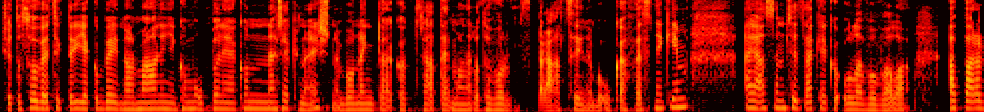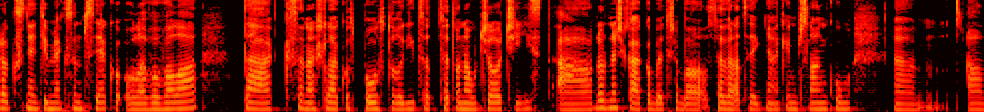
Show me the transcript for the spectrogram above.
Že to jsou věci, které jakoby normálně někomu úplně jako neřekneš, nebo není to jako třeba téma na rozhovor v práci nebo u kafe s někým. A já jsem si tak jako ulevovala. A paradoxně tím, jak jsem si jako ulevovala, tak se našla jako spoustu lidí, co se to naučilo číst a do dneška jakoby třeba se vracejí k nějakým článkům um, a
